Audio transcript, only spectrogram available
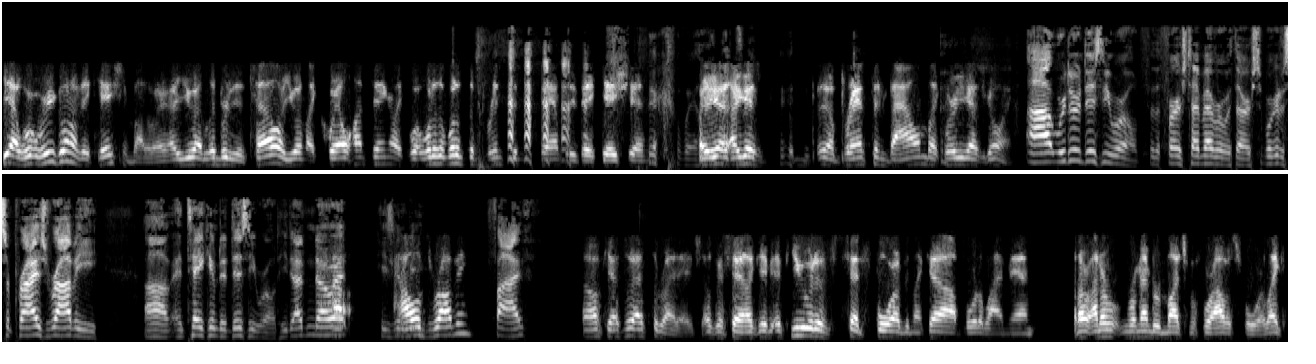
yeah, where, where are you going on vacation? By the way, are you at liberty to tell? Are you on like quail hunting? Like what? What is, the, what is the Brinson family vacation? Are you guys, are you guys uh, Branson bound? Like where are you guys going? Uh, we're doing Disney World for the first time ever with our. We're going to surprise Robbie um, and take him to Disney World. He doesn't know it. He's How old's Robbie? five. Okay, that's, that's the right age. I was gonna say like if, if you would have said four, I'd been like, oh, borderline, man. I don't I don't remember much before I was four. Like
